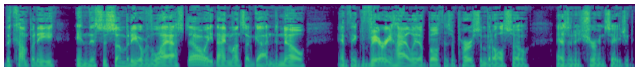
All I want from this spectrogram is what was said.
the company. And this is somebody over the last, oh, eight, nine months I've gotten to know. and think very highly of both as a person, but also as an insurance agent.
